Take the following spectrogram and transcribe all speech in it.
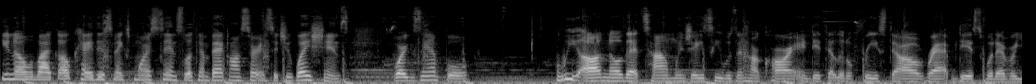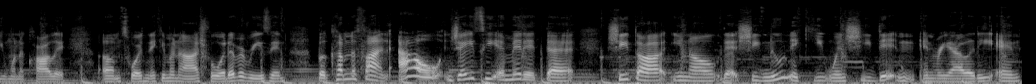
you know, like, okay, this makes more sense looking back on certain situations. For example, we all know that time when JT was in her car and did that little freestyle rap diss, whatever you want to call it, um, towards Nicki Minaj for whatever reason. But come to find out, JT admitted that she thought, you know, that she knew Nicki when she didn't in reality, and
